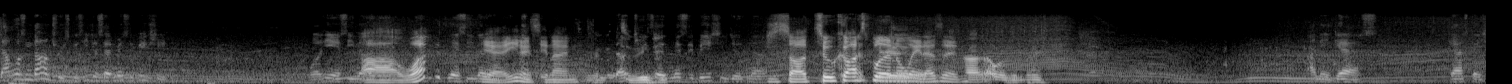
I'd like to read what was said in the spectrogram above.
That wasn't Don Trees because he just said Mitsubishi. Well, he ain't see nothing. Uh, what? he ain't see nothing. Yeah, he didn't see nothing. The Don Trees said Mitsubishi. Mitsubishi just now. Just saw two cars pulling Yeah. away. That's it. Nah, that wasn't me. I need gas. Gas station.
